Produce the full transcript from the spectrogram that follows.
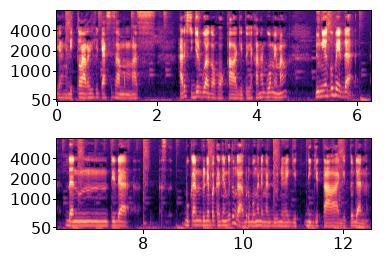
yang diklarifikasi sama mas Haris jujur gue agak vokal gitu ya. Karena gue memang dunia gue beda. Dan tidak bukan dunia pekerjaan gue tuh nggak berhubungan dengan dunia digital gitu. Dan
